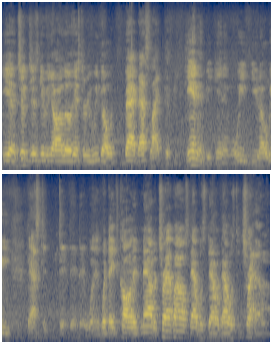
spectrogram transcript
yeah, just just giving y'all a little history. We go back. That's like the beginning, beginning. We, you know, we. That's the, the, the, the what- they call it now, the trap house. That was that was, that was the trap.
